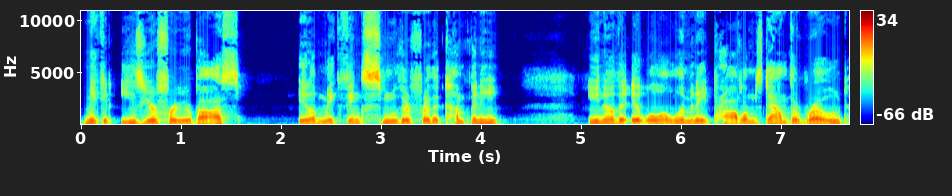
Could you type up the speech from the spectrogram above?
make it easier for your boss. It'll make things smoother for the company. You know that it will eliminate problems down the road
